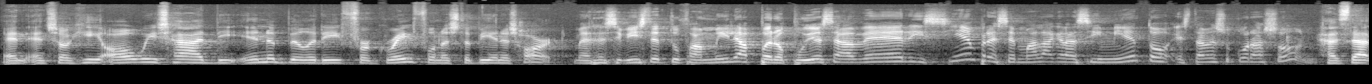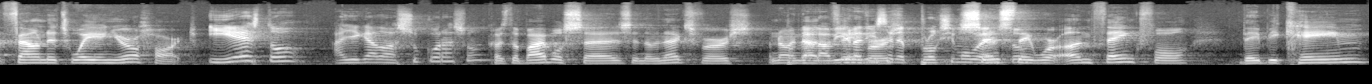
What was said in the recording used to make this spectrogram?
And, and so he always had the inability for gratefulness to be in his heart. Me recibiste tu familia, pero pudiese haber y siempre ese mal agradecimiento estaba en su corazón. Has that found its way in your heart? Y esto ha llegado a su corazón. Because the Bible says in the next verse, no, in Porque la that Biblia dice en verse, el próximo since verso, they were unthankful, they became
